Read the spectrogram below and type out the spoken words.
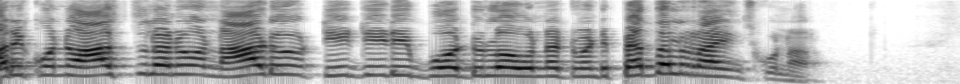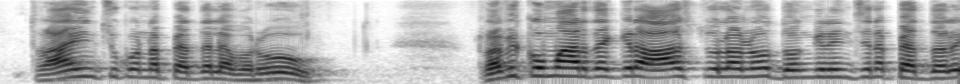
మరికొన్ని ఆస్తులను నాడు టీటీడీ బోర్డులో ఉన్నటువంటి పెద్దలు రాయించుకున్నారు. రాయించుకున్న పెద్దలు ఎవరు రవికుమార్ దగ్గర ఆస్తులను దొంగిలించిన పెద్దలు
